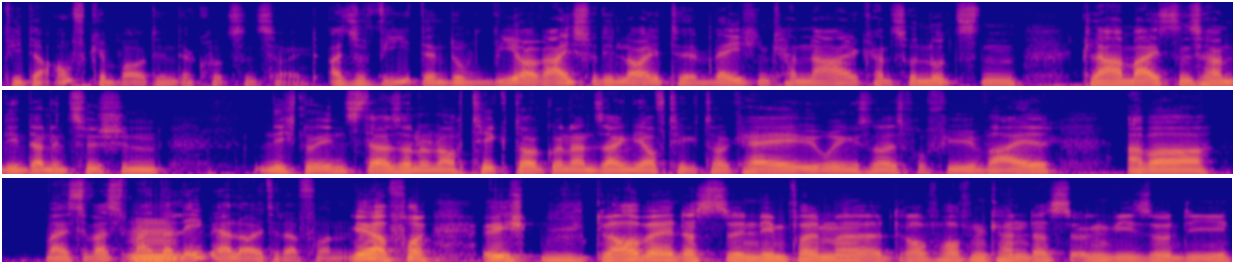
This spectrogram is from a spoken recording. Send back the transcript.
wieder aufgebaut in der kurzen Zeit. Also wie denn? Du, wie erreichst du die Leute? Welchen Kanal kannst du nutzen? Klar, meistens haben die dann inzwischen nicht nur Insta, sondern auch TikTok und dann sagen die auf TikTok, hey, übrigens neues Profil, weil. Aber Weißt du was ich meine? Mhm. Da leben ja Leute davon. Ja, voll. Ich glaube, dass du in dem Fall mal darauf hoffen kann, dass irgendwie so die,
